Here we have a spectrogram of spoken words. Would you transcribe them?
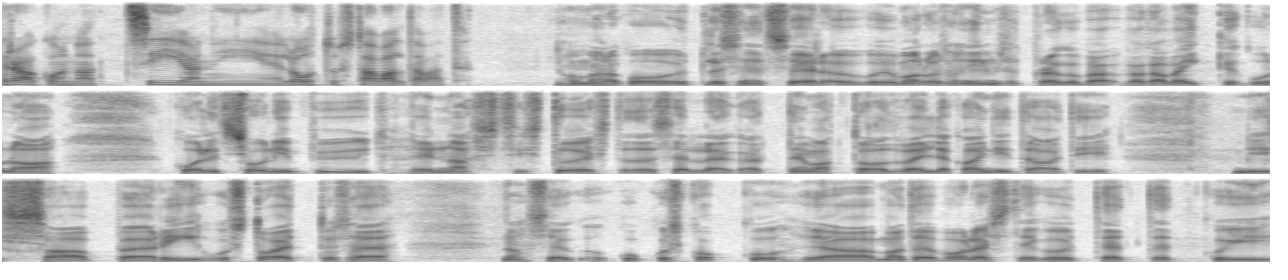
erakonnad siiani lootust avaldavad? No ma nagu ütlesin, et see võimalus on ilmselt praegu väga väike, kuna koalitsiooni püüd ennast siis tõestada sellega, et nemad toovad välja kandidaadi, mis saab riigikogus toetuse noh, see kukkus kokku ja ma tõepoolest ei kujuta ette, et kui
